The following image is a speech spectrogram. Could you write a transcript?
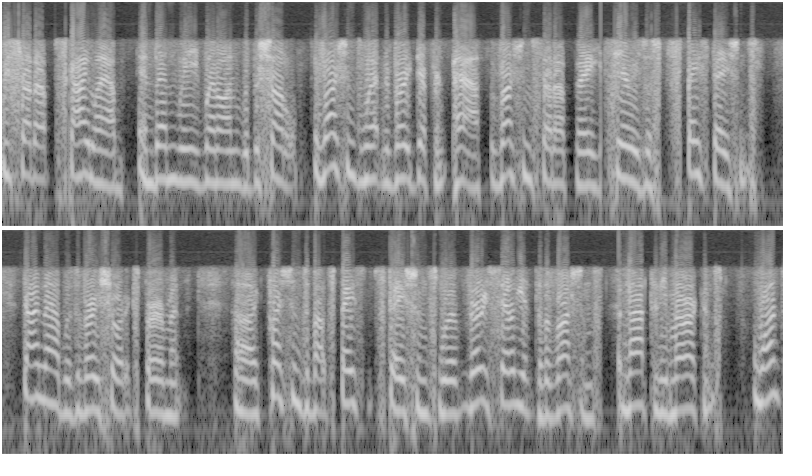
we set up Skylab, and then we went on with the shuttle. The Russians went in a very different path. The Russians set up a series of space stations. Skylab was a very short experiment. Uh, questions about space stations were very salient to the Russians, not to the Americans. Once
